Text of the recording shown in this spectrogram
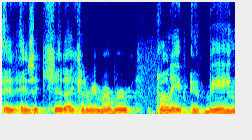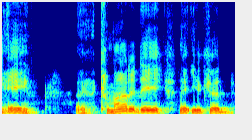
As a kid, I can remember honey being a, a commodity that you could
